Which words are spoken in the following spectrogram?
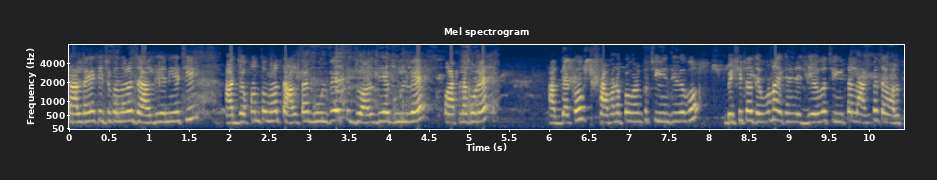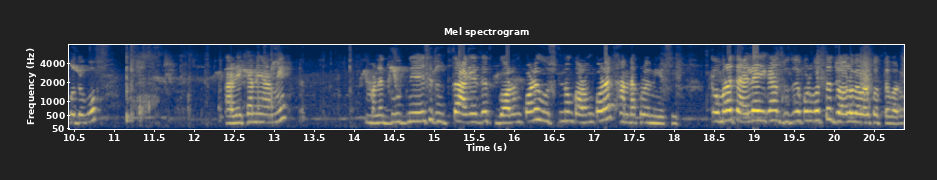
তালটাকে কিছুক্ষণ ধরে জাল দিয়ে নিয়েছি, আর যখন তোমরা তালটা গুলবে, একটু জল দিয়ে গুলবে পাতলা করে, আর দেখো সামান্য পরিমাণ একটু চিনি দিয়ে দেবো। বেশিটা দেবো না, এখানে যেহেতু চিনিটা লাগবে তাই অল্প দেবো। আর এখানে আমি মানে দুধ নিয়ে এসে দুধটা আগে গরম করে, উষ্ণ গরম করে ঠান্ডা করে নিয়েছি। তোমরা চাইলে এখানে দুধের পরিবর্তে জলও ব্যবহার করতে পারো।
